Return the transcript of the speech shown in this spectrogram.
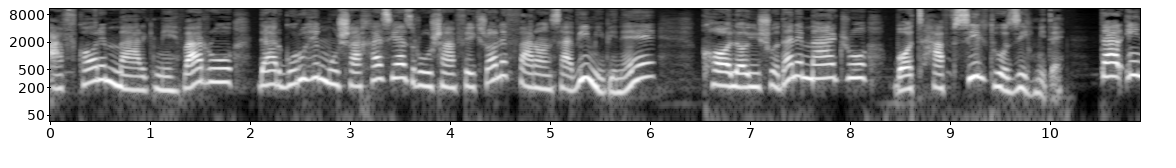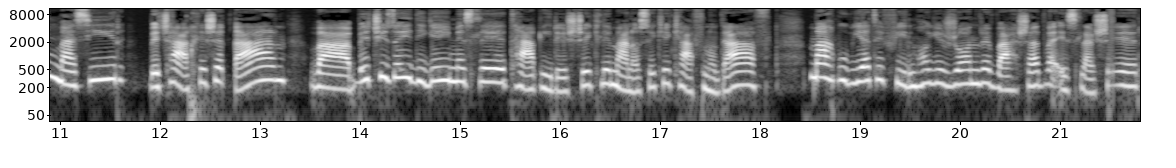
افکار مرگ محور رو در گروه مشخصی از روشنفکران فرانسوی می‌بینه کالایی شدن مرگ رو با تفصیل توضیح میده. در این مسیر به چرخش قرن و به چیزای دیگه مثل تغییر شکل مناسک کفن و دفن، محبوبیت فیلم های ژانر وحشت و اسلشر،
